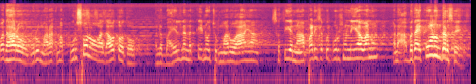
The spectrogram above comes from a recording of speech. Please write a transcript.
પધારો ગુરુ મારા એમાં પુરુષોનો અવાજ આવતો હતો. એટલે બાયલને નક્કી ન છું મારું આ અહીંયા સતીએ ના પાડી છે કોઈ પુરુષને નહીં આવવાનું, અને આ બધા કોણ અંદર છે?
